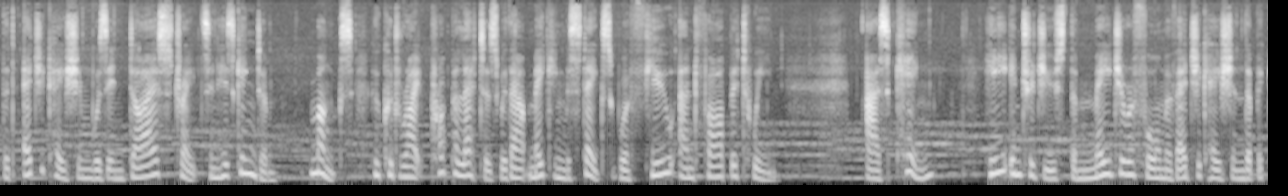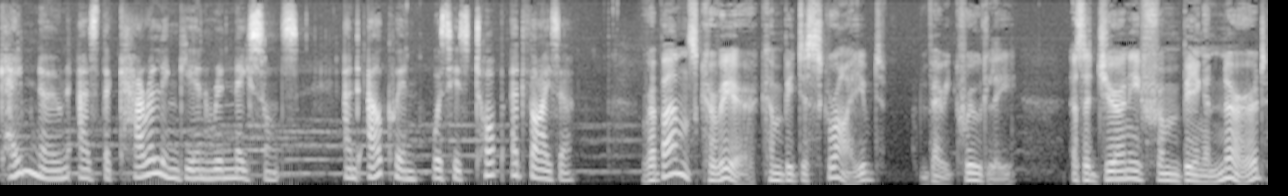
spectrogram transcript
that education was in dire straits in his kingdom. Monks who could write proper letters without making mistakes were few and far between. As king, he introduced the major reform of education that became known as the Carolingian Renaissance, and Alcuin was his top advisor. Raban's career can be described, very crudely, as a journey from being a nerd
